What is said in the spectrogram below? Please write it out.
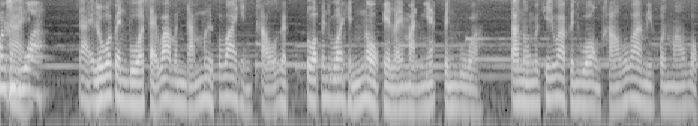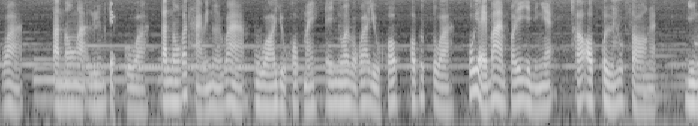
มันคือใช่วัวใช่รู้ว่าเป็นวัว แต่ว่ามันดำมืดเพราะว่าเห็นเขาแบบตัวเป็นวัวเห็นโหนกเห็นอะไรมันเงี้ยเป็นวัว ตานงก็คิดว่าเป็นวัวของเขาเพราะว่ามีคนเมาบอกว่าตานงอะลืมเก็บวัว ตานงก็ถามไอ้หน่วยว่าวัวอยู่ครบไหมไอ้หน่วยบอกว่าอยู่ครบครบทุกตัว ผู้ใหญ่บ้านพอได้ยินอย่างเงี้ยเขาเอาปืนลูกซองอะ ยิง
